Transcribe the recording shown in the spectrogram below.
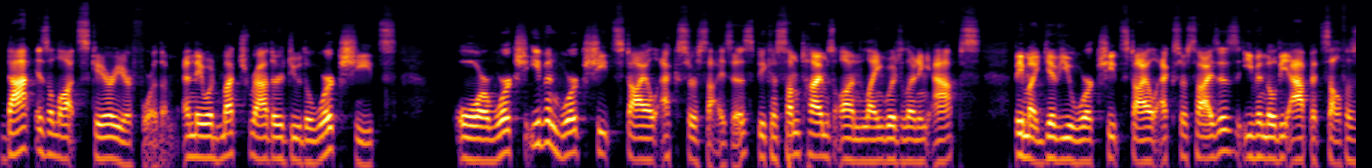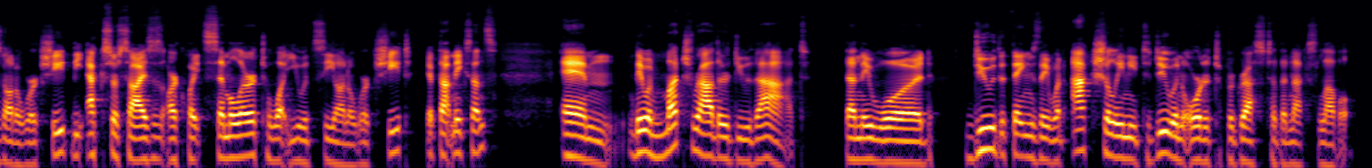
that is a lot scarier for them. And they would much rather do the worksheets or work even worksheet style exercises because sometimes on language learning apps they might give you worksheet style exercises even though the app itself is not a worksheet the exercises are quite similar to what you would see on a worksheet if that makes sense and they would much rather do that than they would do the things they would actually need to do in order to progress to the next level.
